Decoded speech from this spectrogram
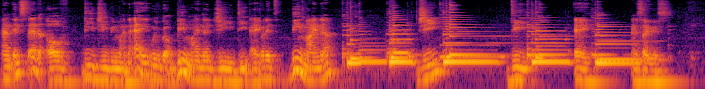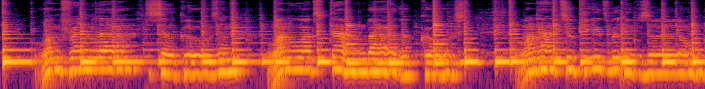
And instead of D, G, B minor, A, we've got B minor, G, D, A. But it's B minor, G, D, A. And it's like this. One friend left to sell clothes and one walks down by the coast. One had two kids but lives alone.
